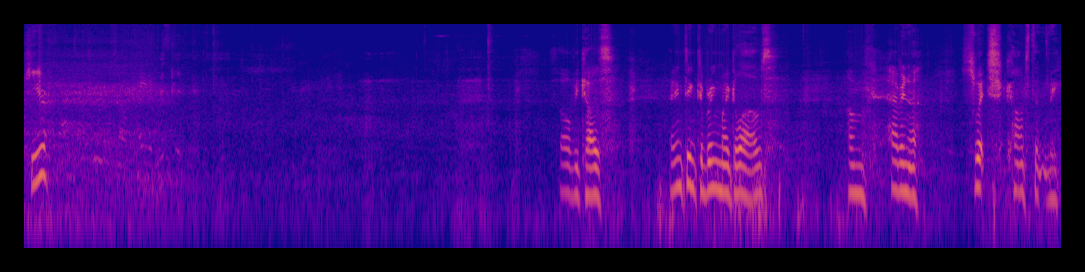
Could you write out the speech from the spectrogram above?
here. So because I didn't think to bring my gloves, I'm having to switch constantly.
